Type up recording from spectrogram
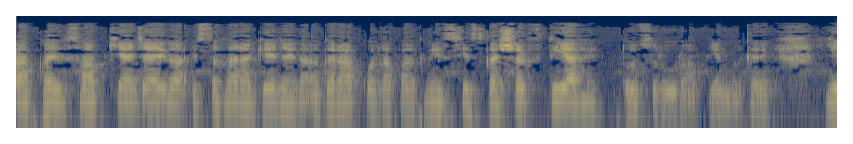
آپ کا حساب کیا جائے گا، استخارہ کیا جائے گا۔ اگر آپ کو اللہ پاک نے اس چیز کا شرف دیا ہے، تو ضرور آپ یہ عمل کریں۔ یہ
